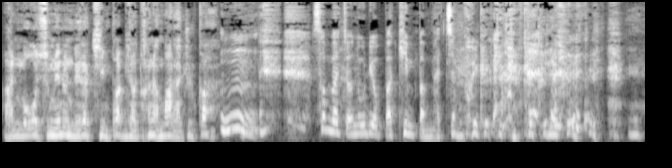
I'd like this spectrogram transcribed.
안 먹었으면은 내가 김밥이라도 하나 말아줄까? 응. 손맛전 우리 오빠 김밥 맛 좀 볼까? 그래, 그래, 그래. 그래, 그래.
